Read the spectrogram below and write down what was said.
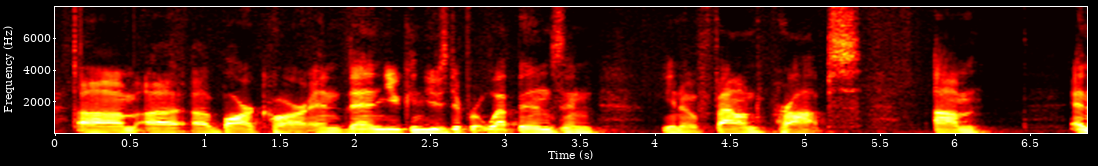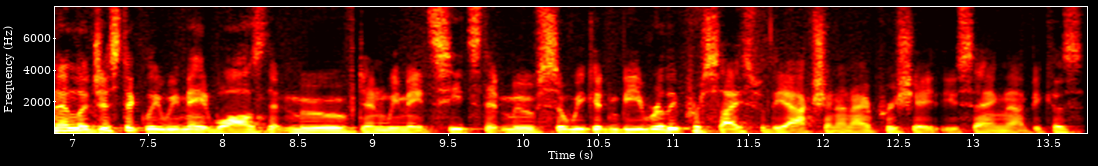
um, a, a bar car, and then you can use different weapons and, you know, found props. Um, and then logistically, we made walls that moved and we made seats that moved so we could be really precise with the action. And I appreciate you saying that because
